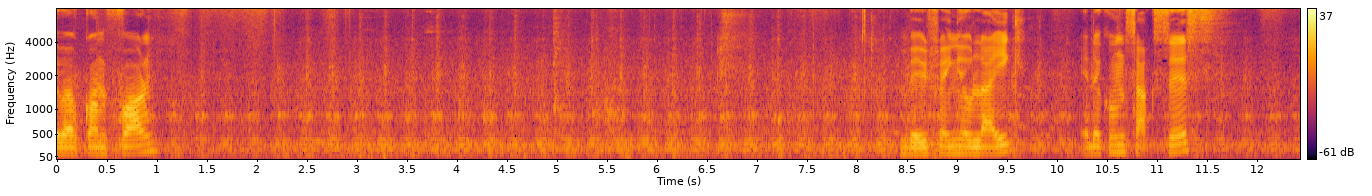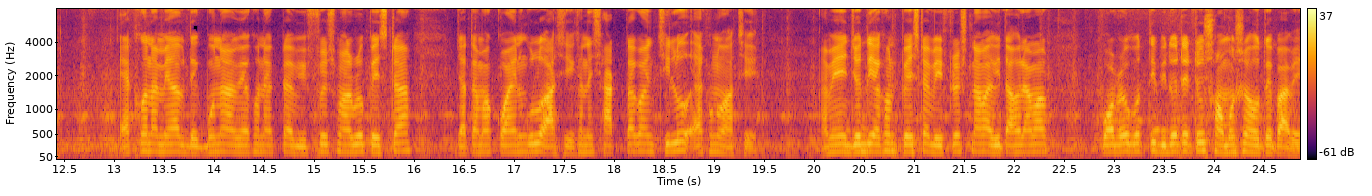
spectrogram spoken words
এবার কনফার্ম ভেরিফাইং ইউ লাইক এ দেখুন সাকসেস এখন আমি আর দেখব না আমি এখন একটা রিফ্রেশ মারবো পেজটা যাতে আমার কয়েনগুলো আসে। এখানে ষাটটা কয়েন ছিল এখনও আছে। আমি যদি এখন পেজটা রিফ্রেশ না মারি তাহলে আমার পরবর্তী ভিডিওতে একটু সমস্যা হতে পারে।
